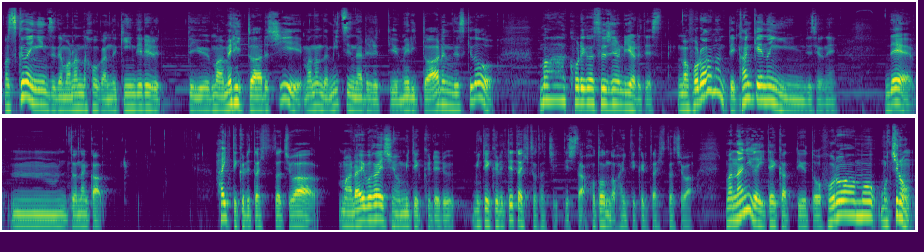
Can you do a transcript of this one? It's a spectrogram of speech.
まあ、少ない人数で学んだ方が抜きに出れるっていう、まあ、メリットあるし、まあ、なんだ密になれるっていうメリットはあるんですけどまあこれが数字のリアルです。まあフォロワーなんて関係ないんですよね。でうーんとなんか入ってくれた人たちはまあ、ライブ配信を見てくれる見てくれてた人たちでした。ほとんど入ってくれた人たちは、まあ、何が言いたいかっていうとフォロワーももちろん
